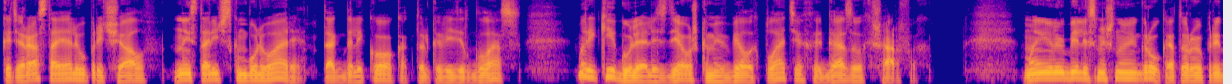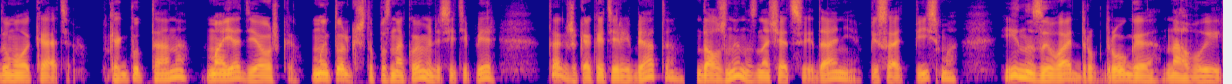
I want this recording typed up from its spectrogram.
Катера стояли у причалов, на историческом бульваре, так далеко, как только видит глаз. Моряки гуляли с девушками в белых платьях и газовых шарфах. Мы любили смешную игру, которую придумала Катя. Как будто она моя девушка. Мы только что познакомились, и теперь так же, как эти ребята, должны назначать свидания, писать письма и называть друг друга на «вы».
